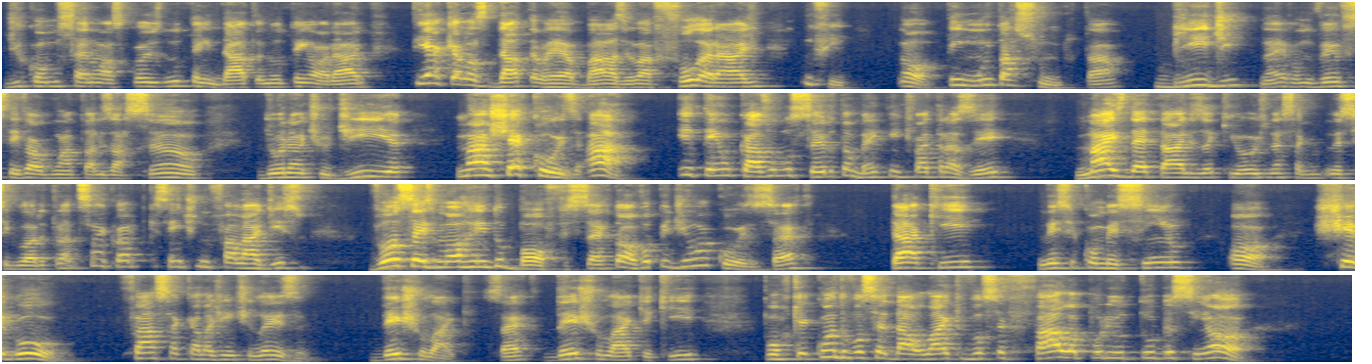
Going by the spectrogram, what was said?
de como serão as coisas, não tem data, não tem horário. Tem aquelas datas base lá, fularagem, enfim. Ó, tem muito assunto, tá? Bid, né? Vamos ver se teve alguma atualização durante o dia. Mas é coisa. Ah, e tem o caso Luceiro também, que a gente vai trazer mais detalhes aqui hoje nessa, nesse Glória e Tradição. É claro, porque se a gente não falar disso, vocês morrem do bofe, certo? Ó, vou pedir uma coisa, certo? Tá aqui nesse comecinho, ó, chegou, faça aquela gentileza, deixa o like, certo? Deixa o like aqui, porque quando você dá o like, você fala por YouTube assim, ó,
